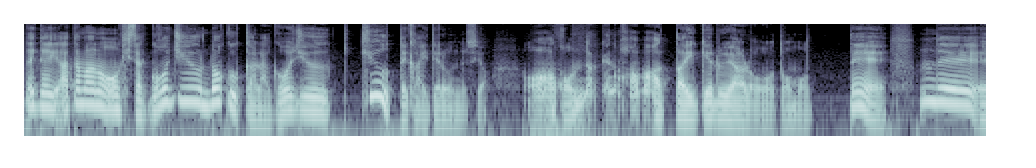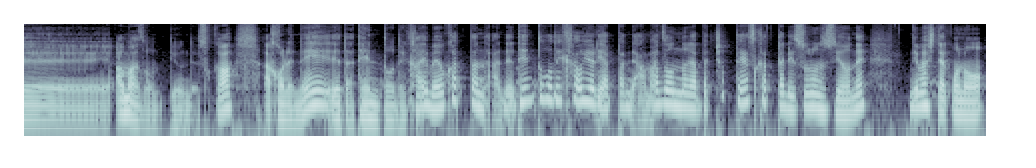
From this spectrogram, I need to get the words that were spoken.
だいたい頭の大きさ56から59って書いてるんですよ。ああ、こんだけの幅あったらいけるやろうと思って、んで、えー、Amazon っていうんですか、あ、これね、出た店頭で買えばよかったんだ。で、店頭で買うよりやっぱね、Amazon のがやっぱちょっと安かったりするんですよね。でまして、この、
